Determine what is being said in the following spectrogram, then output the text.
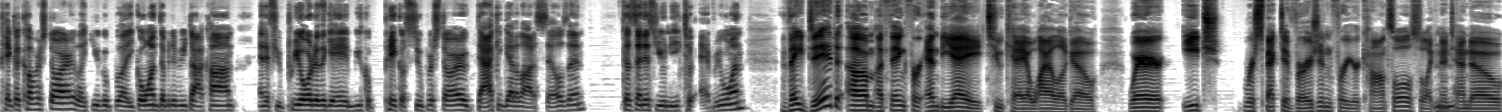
pick a cover star. Like you could like go on WWE.com and if you pre-order the game, you could pick a superstar that could get a lot of sales in because then it's unique to everyone. They did um, a thing for NBA 2K a while ago where each respective version for your console, so like Mhm. Nintendo,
